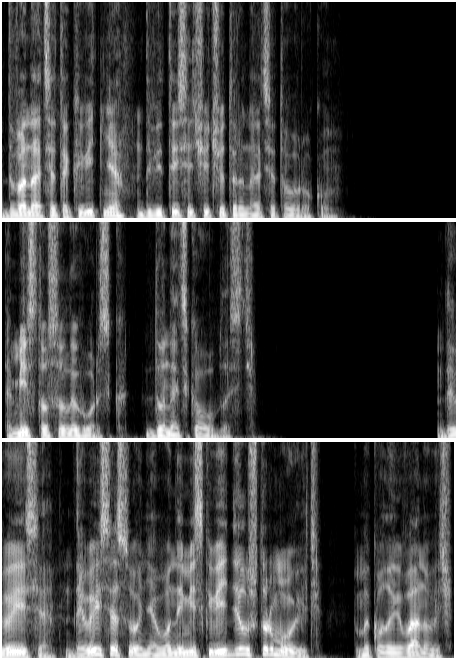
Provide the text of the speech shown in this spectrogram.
12 квітня 2014 року. Місто Солигорськ, Донецька область. Дивися, дивися, Соня, вони міськвідділ штурмують. Микола Іванович,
